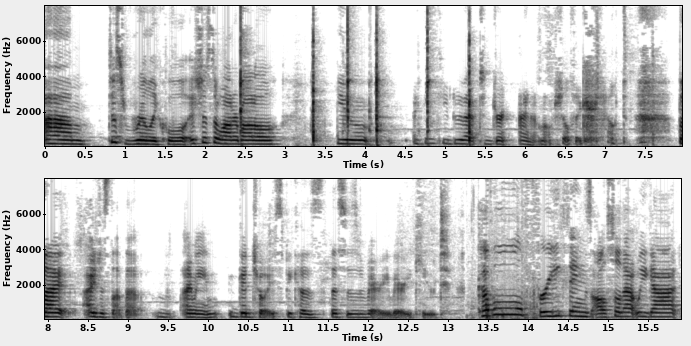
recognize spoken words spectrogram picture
Um, just really cool. It's just a water bottle. You, I think you do that to drink. I don't know. She'll figure it out. But I just thought that, I mean, good choice because this is very, very cute. Couple free things also that we got.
